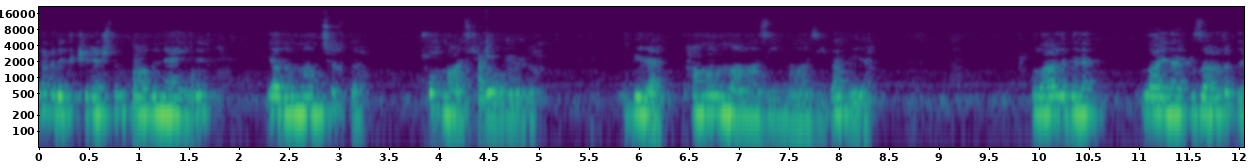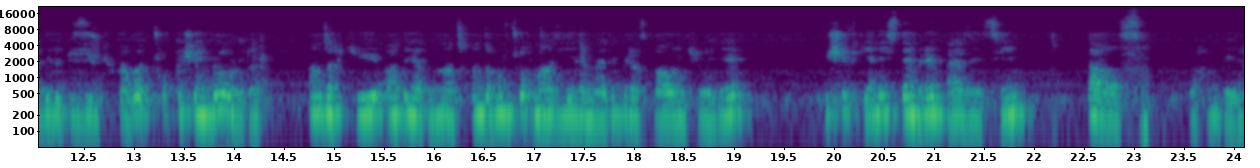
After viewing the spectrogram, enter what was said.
nə qədər fikirləşdim adı nə idi? Yadımdan çıxdı. Çox nazik doğrayırdıq. Belə tamam nazik-nazik və belə. Bunları da belə laylar qızardıb da belə düzürdük qaba. Çox qəşəng olurdu. Ancaq ki adı yadımdan çıxdı. Ancaq bunu çox nazik eləmədim. Biraz qalın kimidir. Bişib deyəni istəmirəm əzilsin, dağılsın. Baxın belə.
